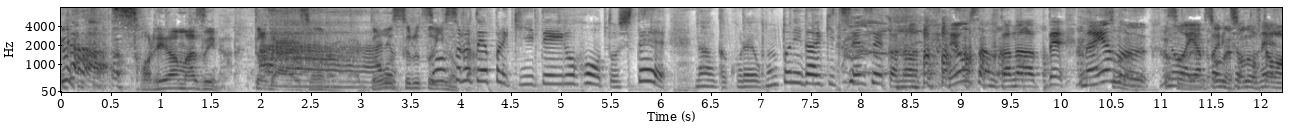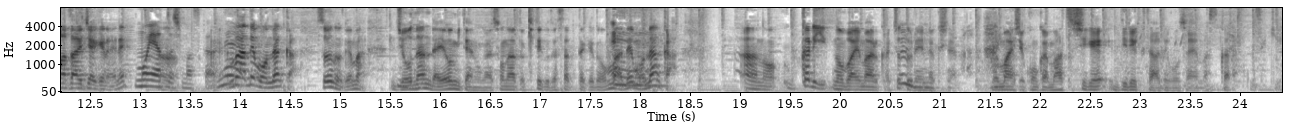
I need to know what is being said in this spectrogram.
それはまずいな。どうだそうなんだ。よどうするといいのか。そうするとや聞いている方として、なんかこれ本当に大吉先生かな レオさんかなって悩むのはやっぱりちょっその負担を与えちゃいけないね。もやっとしますからね。うん。まあでもなんかそういうのでまあ冗談だよみたいなのがその後来てくださったけど、まあでもなんか、あのうっかりの場合もあるからちょっと連絡しながら、で毎週今回松重ディレクターでございますからぜひ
